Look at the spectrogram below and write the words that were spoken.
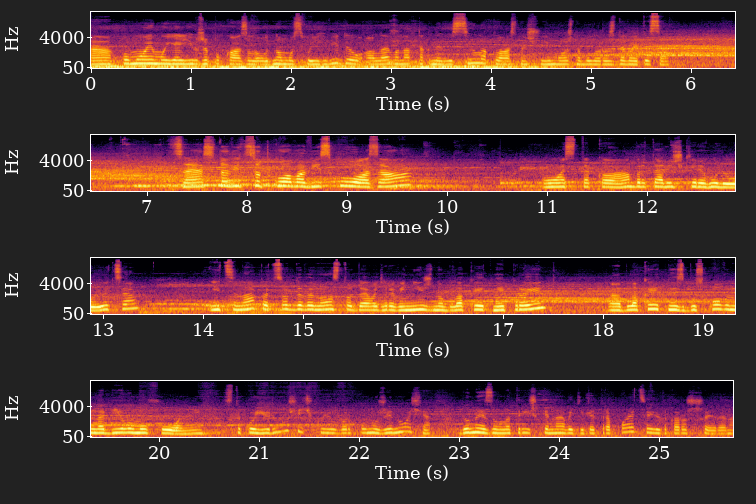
Е, По-моєму, я її вже показувала в одному з своїх відео, але вона так не висіла класно, що її можна було роздивитися. Це 100% віскоза. Ось така. Бретелечки регулюються. І ціна 599 гривень. Ніжно-блакитний принт, е, блакитний з бусковим на білому фоні. Такою рюшечкою вверху, ну, жіноча, донизу вона трішки навіть іде трапецією, така розширена.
